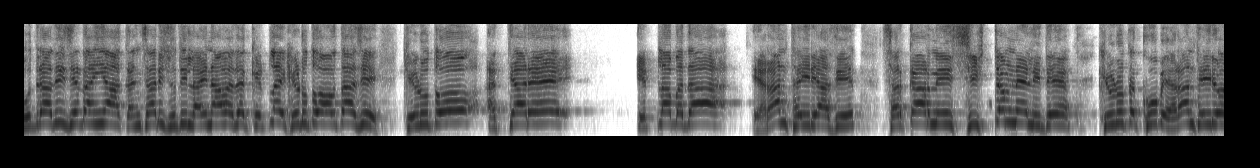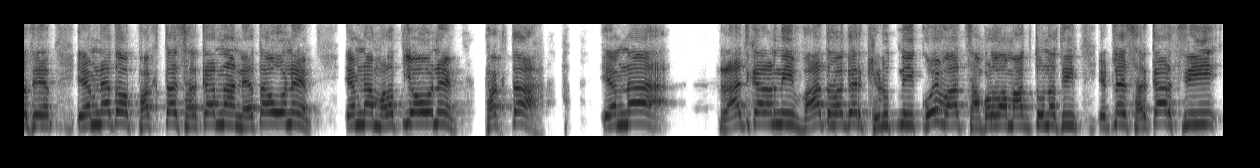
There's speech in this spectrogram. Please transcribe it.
મુદ્રાથી છે અહીંયા કંસારી સુધી લાઈન આવે છે. કેટલાય ખેડૂતો આવતા છે ખેડૂતો અત્યારે એટલા બધા હેરાન થઈ રહ્યા છે. સરકારની સિસ્ટમને લીધે ખેડૂત ખૂબ હેરાન થઈ રહ્યો છે. એમને તો ફક્ત સરકારના નેતાઓને, એમના મળતીઓને ફક્ત એમના રાજકારણની વાત વગર ખેડૂતની કોઈ વાત સાંભળવા માંગતો નથી. એટલે સરકાર શ્રી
